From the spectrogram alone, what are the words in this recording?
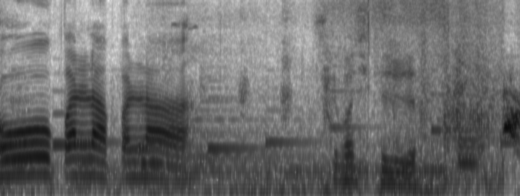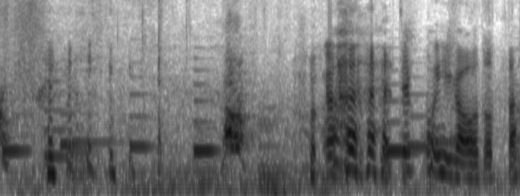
오, 빨라, 빨라. 세 번씩 해주자 째꼬이가 얻었다.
